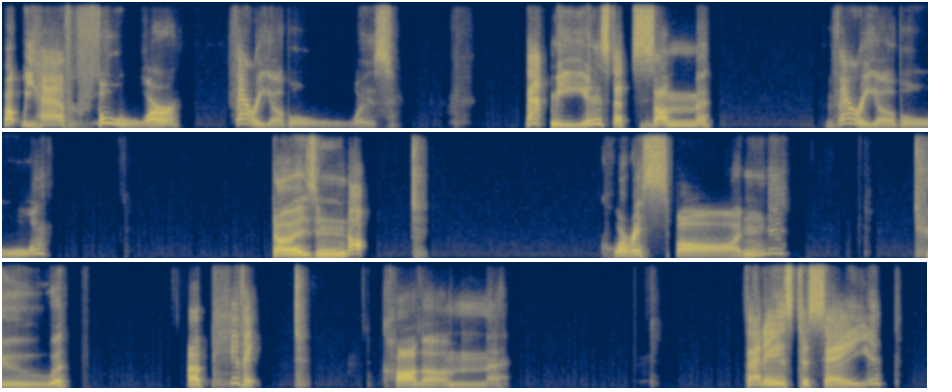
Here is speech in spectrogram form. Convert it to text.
But we have four variables. That means that some variable does not correspond to a pivot column. That is to say,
